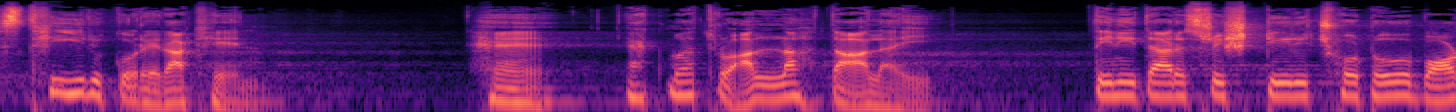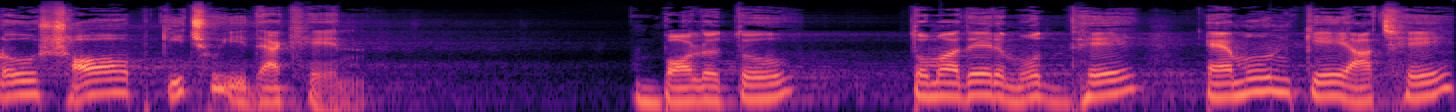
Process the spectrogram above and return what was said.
স্থির করে রাখেন। হ্যাঁ একমাত্র আল্লাহ তালাই তিনি তার সৃষ্টির ছোট, বড় সব কিছুই দেখেন। বলতো, তোমাদের মধ্যে এমন কে আছে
